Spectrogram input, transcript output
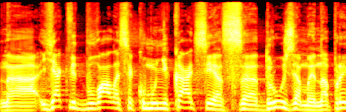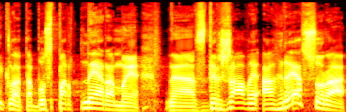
е, як відбувалася комунікація з друзями, наприклад, або з партнерами е, з держави-агресора,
